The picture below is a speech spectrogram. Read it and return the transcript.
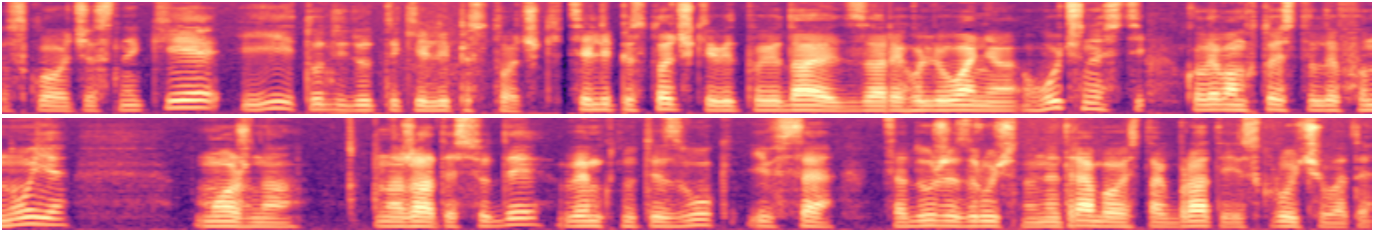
е, склоочисники, і тут йдуть такі ліпісточки. Ці ліпісточки відповідають за регулювання гучності. Коли вам хтось телефонує, можна нажати сюди, вимкнути звук і все. Це дуже зручно. Не треба ось так брати і скручувати.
